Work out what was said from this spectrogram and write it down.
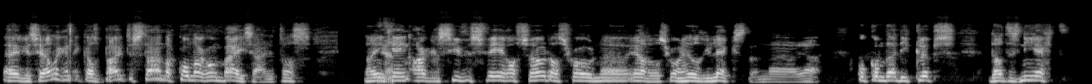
eh, gezellig. En ik als buitenstaander kon daar gewoon bij zijn. Het was daar Ja. geen agressieve sfeer of zo. Dat was gewoon, eh, ja, dat was gewoon heel relaxed. En, eh, ja. Ook omdat die clubs, dat is niet echt.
